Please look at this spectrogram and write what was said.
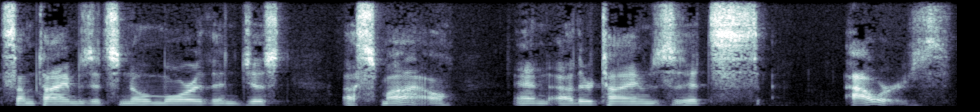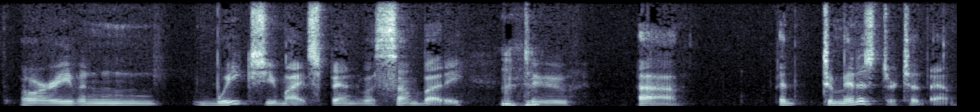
sometimes it's no more than just a smile and other times it's hours or even weeks you might spend with somebody mm-hmm. to uh, to minister to them,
